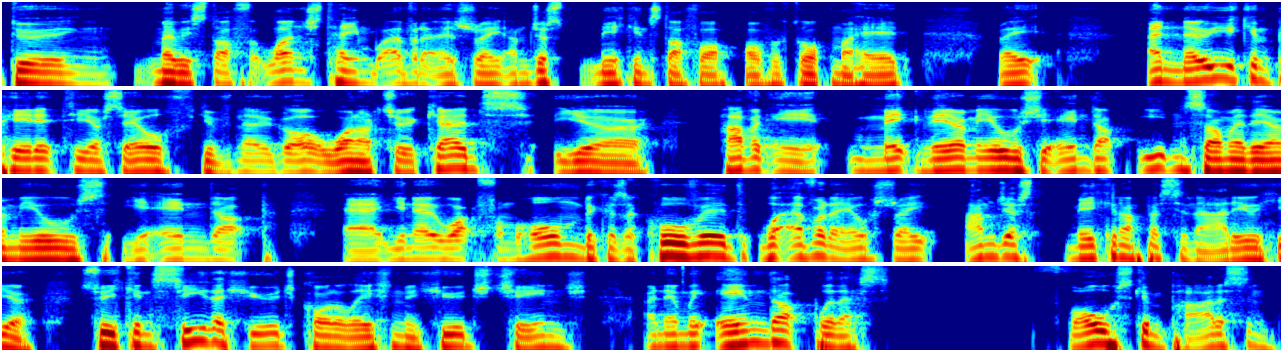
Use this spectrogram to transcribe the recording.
doing maybe stuff at lunchtime, whatever it is, right? I'm just making stuff up off the top of my head, right? And now you compare it to yourself. You've now got one or two kids. You're having to make their meals. You end up eating some of their meals. You end up, uh, you now work from home because of COVID, whatever else, right? I'm just making up a scenario here. So you can see the huge correlation, a huge change. And then we end up with this false comparison.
